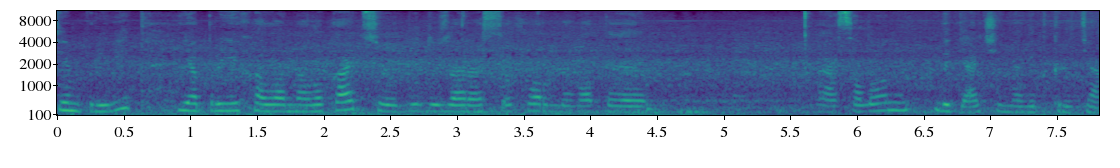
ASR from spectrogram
Всім привіт! Я приїхала на локацію, буду зараз оформлювати е, салон дитячий на відкриття.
